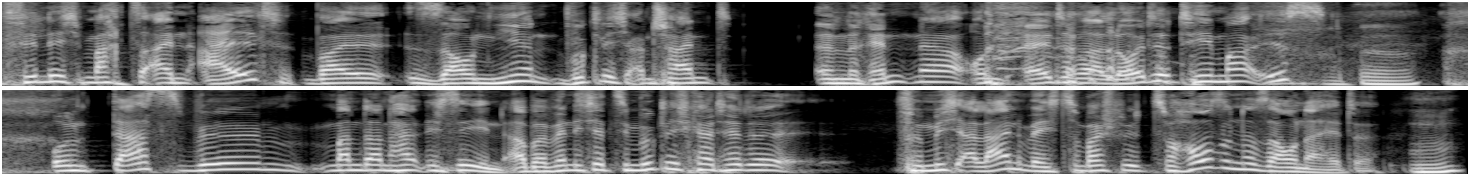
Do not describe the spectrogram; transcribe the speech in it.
finde ich, macht es einen alt, weil Saunieren wirklich anscheinend ein Rentner- und älterer Leute-Thema ist. Ja. Und das will man dann halt nicht sehen. Aber wenn ich jetzt die Möglichkeit hätte, für mich alleine, wenn ich zum Beispiel zu Hause eine Sauna hätte, Mhm.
